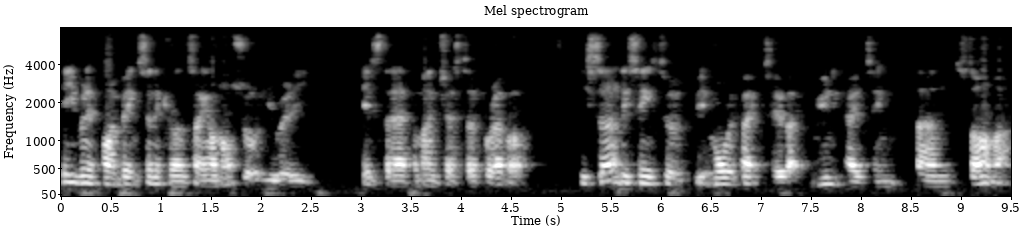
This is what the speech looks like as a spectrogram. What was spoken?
even if I'm being cynical and saying I'm not sure he really is there for Manchester forever, he certainly seems to have been more effective at communicating than Starmer.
